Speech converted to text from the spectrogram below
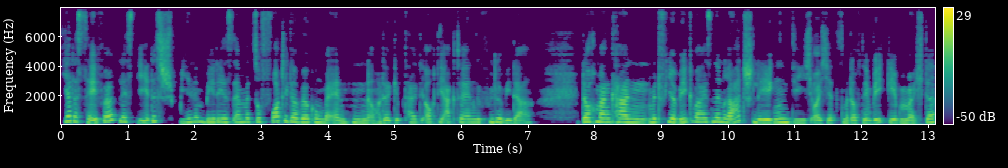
Ja, das Safe Word lässt jedes Spiel im BDSM mit sofortiger Wirkung beenden oder gibt halt auch die aktuellen Gefühle wieder. Doch man kann mit vier wegweisenden Ratschlägen, die ich euch jetzt mit auf den Weg geben möchte,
